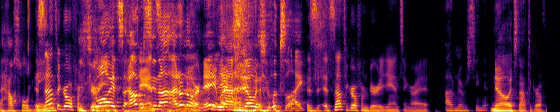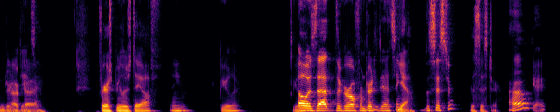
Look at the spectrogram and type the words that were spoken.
a household name. it's not the girl from Dirty. well, it's obviously Dancing, not. I don't know her name. I Yeah. just know what she looks like. It's, it's not the girl from Dirty Dancing, right? I've never seen it. No, it's not the girl from Dirty Okay. Dancing. Ferris Bueller's Day Off. Anyone? Bueller? Bueller? Oh, is that the girl from Dirty Dancing? yeah, The sister? the sister. Oh, okay.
